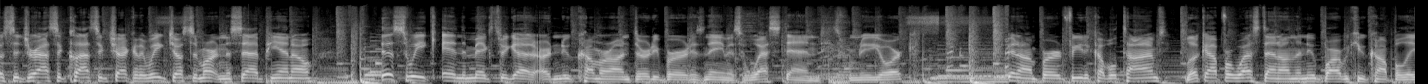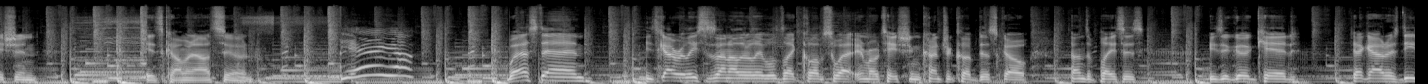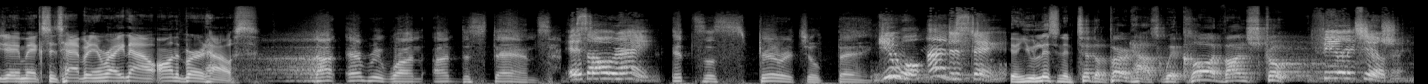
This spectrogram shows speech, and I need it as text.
It's the Jurassic Classic Track of the Week. Justin Martin, the sad piano. This week in the mix, we got our newcomer on Dirty Bird. His name is Westend. He's from New York. Been on Bird Feed a couple times. Look out for Westend on the new barbecue compilation. It's coming out soon. Yeah. Westend. He's got releases on other labels like Club Sweat, In Rotation, Country Club Disco, tons of places. He's a good kid. Check out his DJ mix. It's happening right now on the Birdhouse. Not everyone understands. It's all right. It's a spiritual thing. You will understand. And you listening to the Birdhouse with Claude VonStroke. Feel it, children.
